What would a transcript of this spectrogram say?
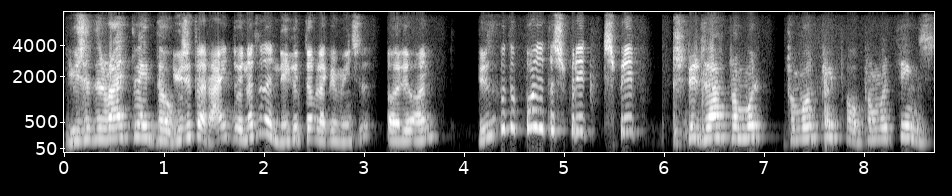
Use it the right way though. Use it the right way, not in a negative like we mentioned earlier on. Use it for the positive, spread spread Spread love, promote promote people, promote things.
